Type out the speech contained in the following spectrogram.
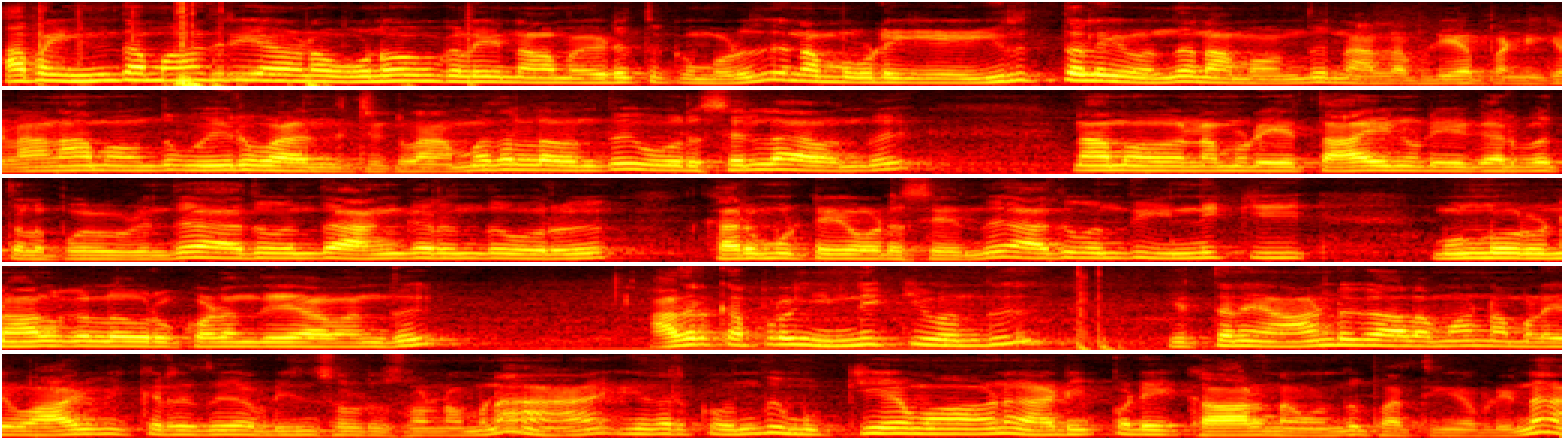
அப்போ இந்த மாதிரியான உணவுகளை நாம் எடுத்துக்கும் பொழுது நம்மளுடைய இருத்தலை வந்து நாம் வந்து நல்லபடியாக பண்ணிக்கலாம். நாம் வந்து உயிர் வாழ்ந்துட்டுருக்கலாம். முதல்ல வந்து ஒரு செல்லாக வந்து நாம் நம்முடைய தாயினுடைய கர்ப்பத்தில் போய் விழுந்து அது வந்து அங்கேருந்து ஒரு கருமுட்டையோடு சேர்ந்து அது வந்து இன்றைக்கி முந்நூறு நாள்களில் ஒரு குழந்தையாக வந்து அதற்கப்புறம் இன்றைக்கி வந்து இத்தனை ஆண்டு காலமாக நம்மளை வாழ்விக்கிறது அப்படின்னு சொல்லிட்டு சொன்னோம்னா இதற்கு வந்து முக்கியமான அடிப்படை காரணம் வந்து பார்த்திங்க அப்படின்னா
